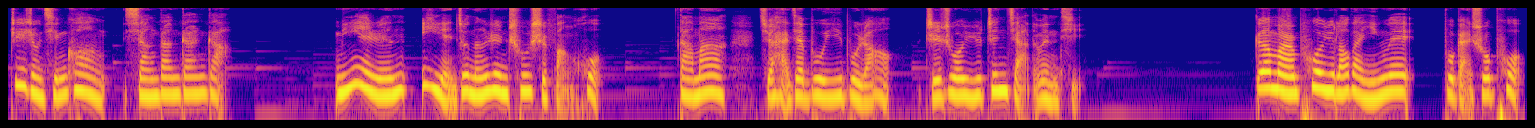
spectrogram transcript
这种情况相当尴尬，明眼人一眼就能认出是仿货，大妈却还在不依不饶，执着于真假的问题。哥们儿迫于老板淫威，不敢说破，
